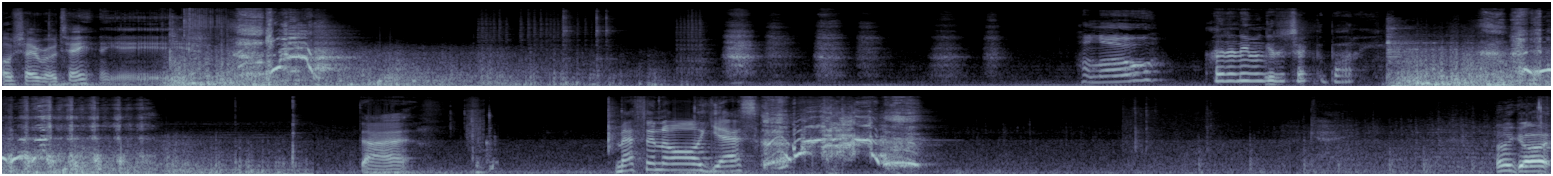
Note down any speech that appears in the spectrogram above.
Oh, should I rotate? Yeah, yeah, yeah. Hello? I didn't even get to check the body. that. Methanol, yes. okay. Oh my god.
